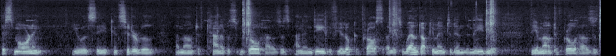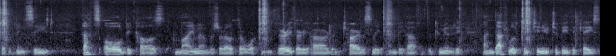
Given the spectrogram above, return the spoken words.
This morning, you will see a considerable amount of cannabis grow houses. And indeed, if you look across, and it's well documented in the media, the amount of grow houses that have been seized, that's all because my members are out there working very, very hard and tirelessly on behalf of the community. And that will continue to be the case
